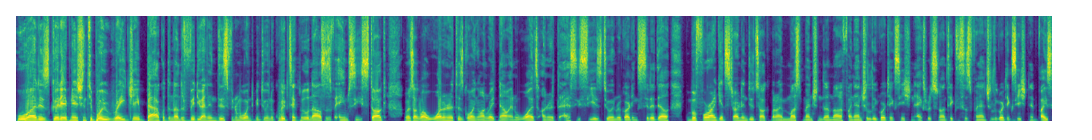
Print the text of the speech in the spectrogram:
What is good, Ape Nation? It's your boy Rey-Jay back with another video, and in this video, we're going to be doing a quick technical analysis of AMC stock. I'm going to talk about what on earth is going on right now and what on earth the SEC is doing regarding Citadel. But before I get started and do talk about it, I must mention that I'm not a financial legal or taxation expert, so don't take this as financial legal or taxation advice.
